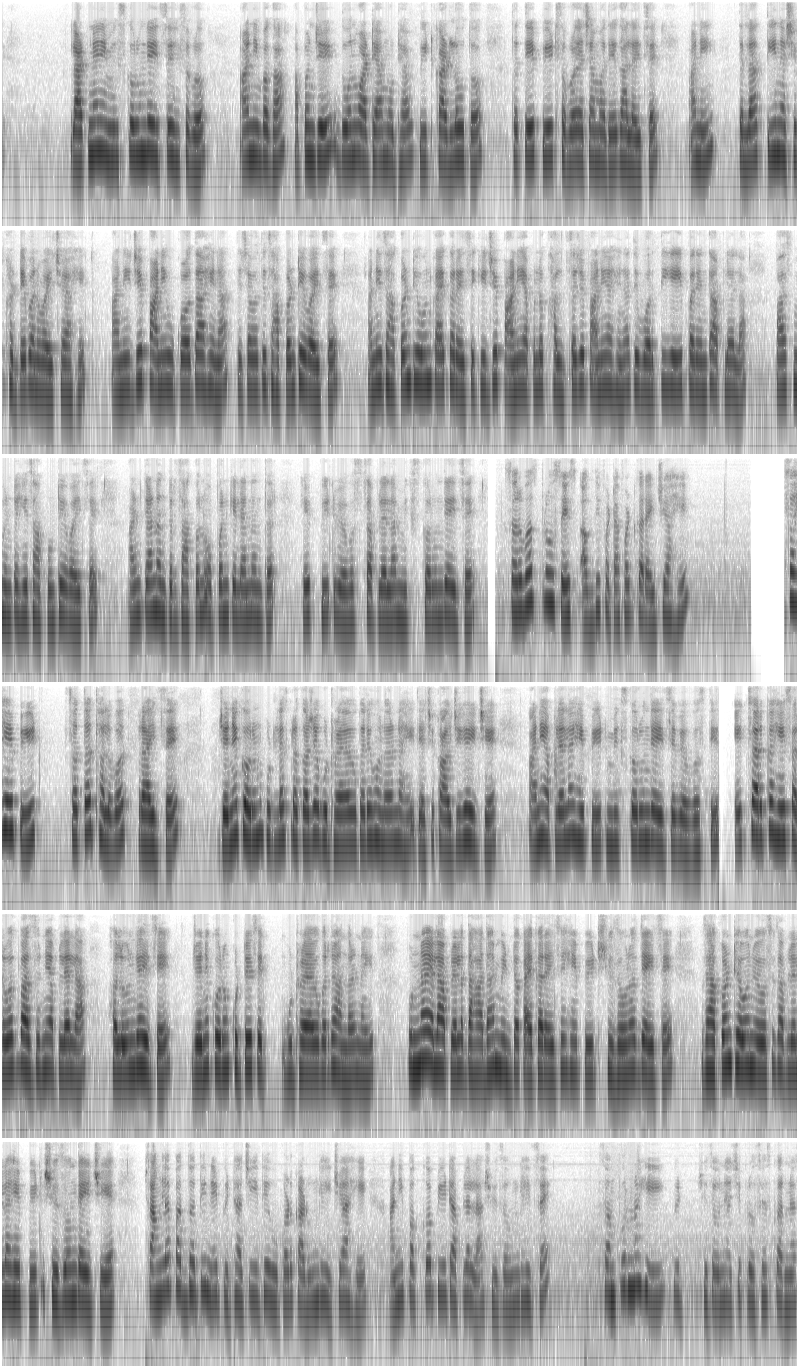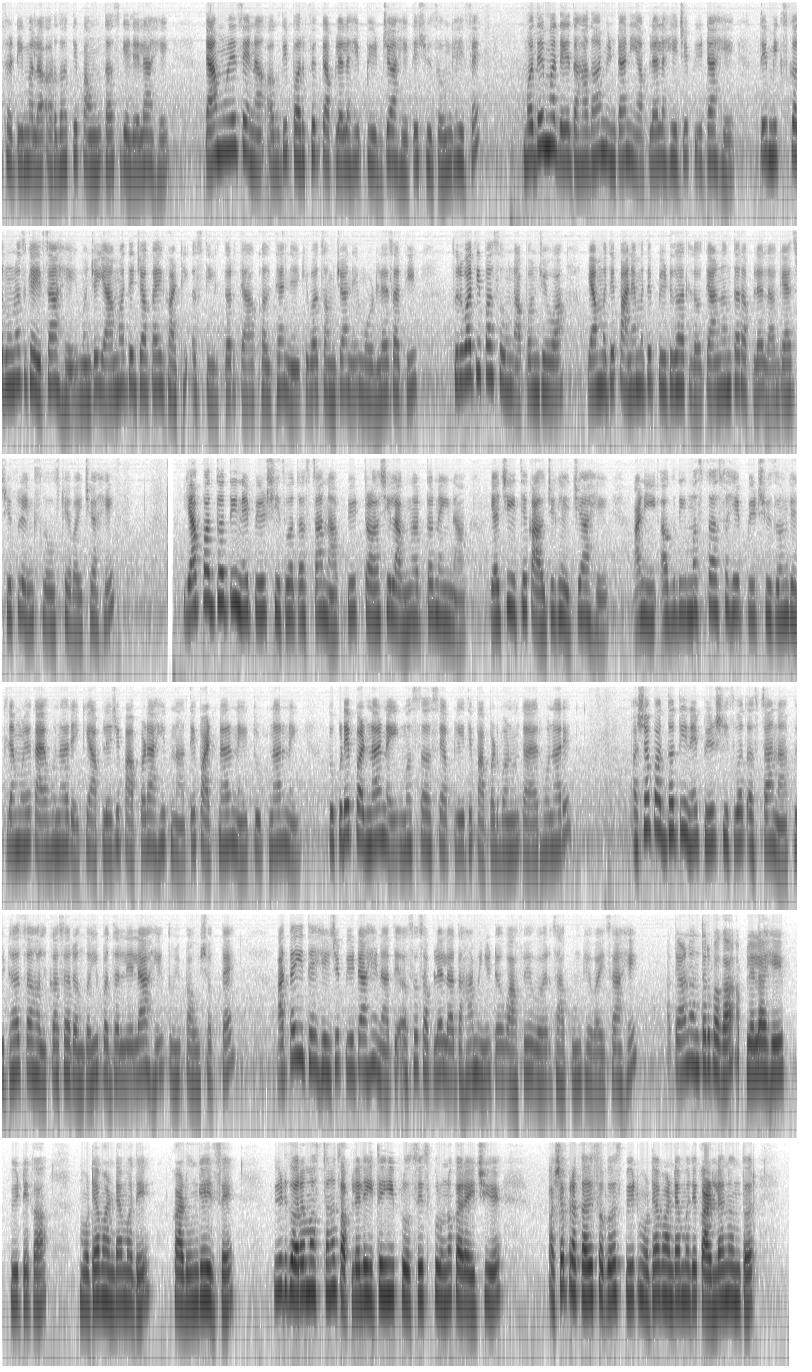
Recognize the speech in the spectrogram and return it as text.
लाटण्याने मिक्स करून द्यायचं हे सगळं. आणि बघा आपण जे दोन वाट्या मोठ्या पीठ काढलं होतं तर ते पीठ सगळं याच्यामध्ये घालायचं आहे आणि त्याला तीन असे खड्डे बनवायचे आहेत. आणि जे पाणी उकळतं आहे ना त्याच्यावरती झाकण ठेवायचं आहे आणि झाकण ठेवून काय करायचं की जे पाणी आपलं खालचं जे पाणी आहे ना ते वरती येईपर्यंत आपल्याला पाच मिनटं हे झाकून ठेवायचं आहे आणि त्यानंतर झाकण ओपन केल्यानंतर हे पीठ व्यवस्थित आपल्याला मिक्स करून द्यायचं आहे सर्वच प्रोसेस अगदी फटाफट करायची आहे. असं हे पीठ सतत हलवत राहायचं आहे जेणेकरून कुठल्याच प्रकारच्या गुठळ्या वगैरे होणार नाहीत याची काळजी घ्यायची आहे आणि आपल्याला हे पीठ मिक्स करून द्यायचे व्यवस्थित. एकसारखं हे सर्वच बाजूने आपल्याला हलवून घ्यायचे जेणेकरून कुठेच एक गुठळ्या वगैरे राहणार नाहीत. पुन्हा याला आपल्याला दहा दहा मिनटं काय करायचे हे पीठ शिजवूनच द्यायचे. झाकण ठेवून व्यवस्थित आपल्याला हे पीठ शिजवून द्यायची आहे. चांगल्या पद्धतीने पिठाची इथे उकड काढून घ्यायची आहे आणि पक्क पीठ आपल्याला शिजवून घ्यायचं आहे संपूर्ण ही पीठ शिजवण्याची प्रोसेस करण्यासाठी मला अर्धा ते पाऊण तास गेलेला आहे. त्यामुळेच आहे ना अगदी परफेक्ट आपल्याला हे पीठ जे आहे ते शिजवून घ्यायचं आहे मध्ये मध्ये दहा दहा मिनिटांनी आपल्याला हे जे पीठ आहे ते मिक्स करूनच घ्यायचं आहे. म्हणजे यामध्ये ज्या काही गाठी असतील तर त्या कलथ्याने किंवा चमच्याने मोडल्या जातील. सुरुवातीपासून आपण जेव्हा यामध्ये पाण्यामध्ये पीठ घातलं त्यानंतर आपल्याला गॅसची फ्लेम स्लोच ठेवायची आहे. या पद्धतीने पीठ शिजवत असताना पीठ तळाशी लागणार तर नाही ना याची इथे काळजी घ्यायची आहे. आणि अगदी मस्त असं हे पीठ शिजवून घेतल्यामुळे काय होणार आहे की आपले जे पापड आहेत ना ते फाटणार नाही तुटणार नाही तुकडे पडणार नाही मस्त असे आपले इथे पापड बनवून तयार होणार आहेत. अशा पद्धतीने पीठ शिजवत असताना पिठाचा हलकासा रंगही बदललेला आहे तुम्ही पाहू शकताय. आता इथे हे जे पीठ आहे ना ते असंच आपल्याला दहा मिनिटं वाफेवर झाकून ठेवायचं आहे. त्यानंतर बघा आपल्याला हे पीठ एका मोठ्या भांड्यामध्ये काढून घ्यायचं आहे पीठ गरम असतानाच आपल्याला इथे ही प्रोसेस पूर्ण करायची आहे. अशा प्रकारे सगळंच पीठ मोठ्या भांड्यामध्ये काढल्यानंतर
